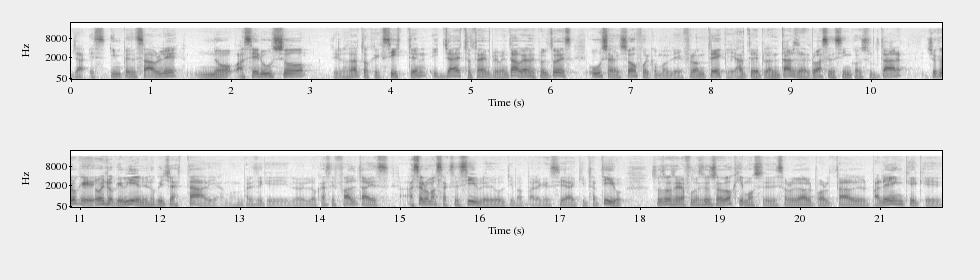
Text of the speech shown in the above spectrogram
Ya es impensable no hacer uso de los datos que existen y ya esto está implementado. Grandes productores usan el software como el de Frontech antes de plantar, ya lo hacen sin consultar. Yo creo que no es lo que viene, es lo que ya está, digamos. Me parece que lo, que hace falta es hacerlo más accesible de última para que sea equitativo. Nosotros en la Fundación SO2 hemos desarrollado el portal Palenque, que,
